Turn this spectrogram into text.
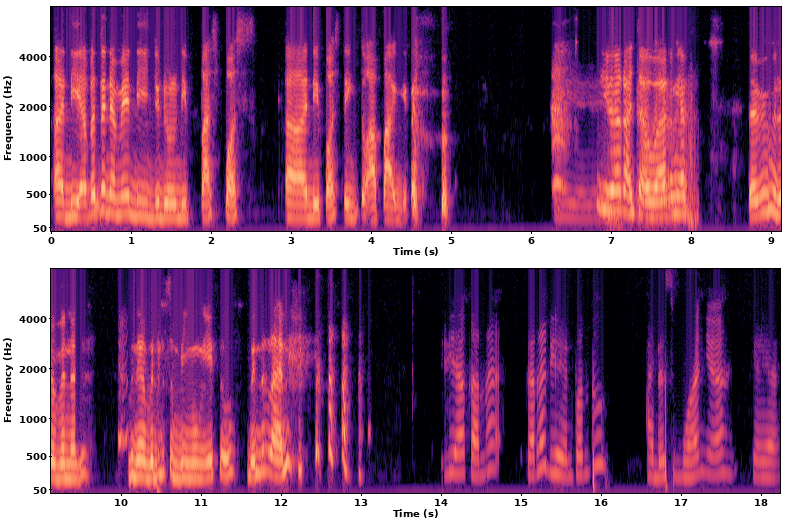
uh, di apa tuh namanya di judul di pas post uh, di posting tuh apa gitu ya, ya, ya, gila kacau bener, banget. bener. tapi bener-bener bener-bener sebingung itu. Beneran. Iya karena karena di handphone tuh ada semuanya. Kayak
